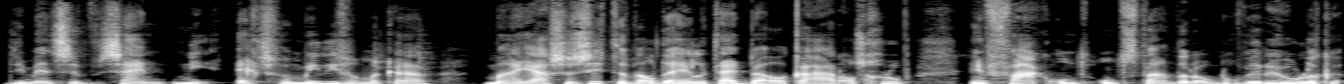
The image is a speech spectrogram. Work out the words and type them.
Die mensen zijn niet echt familie van elkaar, maar ja, ze zitten wel de hele tijd bij elkaar als groep. En vaak ont- ontstaan er ook nog weer huwelijken.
